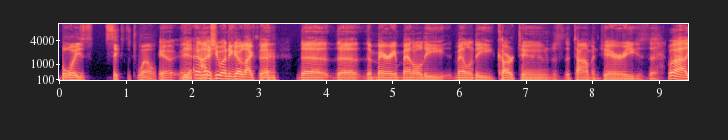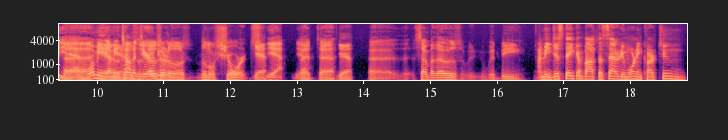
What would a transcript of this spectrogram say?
boys six to twelve. Yeah, Yeah, unless you want to go like the Yeah. the the the Merry Melody Melody cartoons, the Tom and Jerry's. The, Well, yeah. uh, well, I mean, you I mean, know, Tom those, and Jerry. Those they are little little shorts. Yeah. yeah, yeah. But uh, Yeah. uh, some of those would, would be. I mean, just think about the Saturday morning cartoons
